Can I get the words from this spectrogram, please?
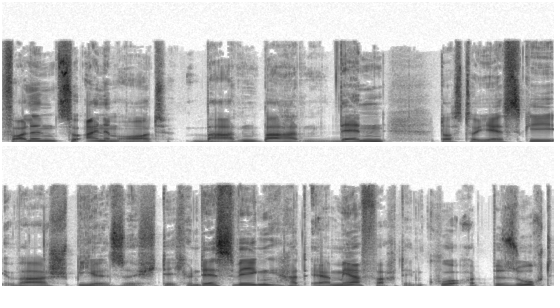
Vor allem zu einem Ort, Baden-Baden. Denn Dostojewski war spielsüchtig und deswegen hat er mehrfach den Kurort besucht,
